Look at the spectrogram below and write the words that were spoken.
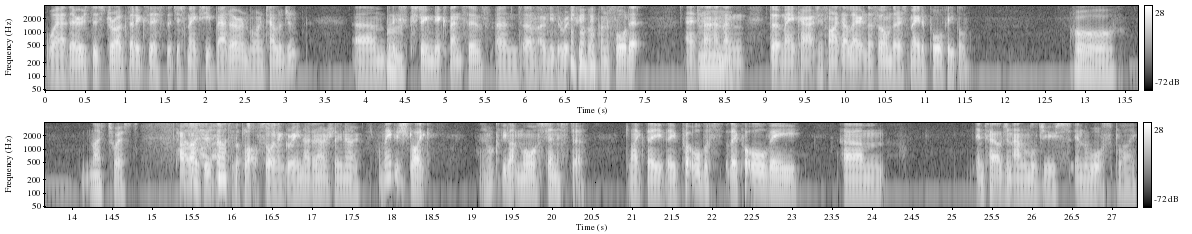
where there is this drug that exists that just makes you better and more intelligent, um, but it's extremely expensive and um, only the rich people can afford it. And, it's, and then the main character finds out later in the film that it's made of poor people. Oh, nice twist. How I like- close is that to the plot of Soylent Green? I don't actually know. Or maybe just like, I don't know, it could be like more sinister. Like they, they put all the they put all the um, intelligent animal juice in the water supply.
